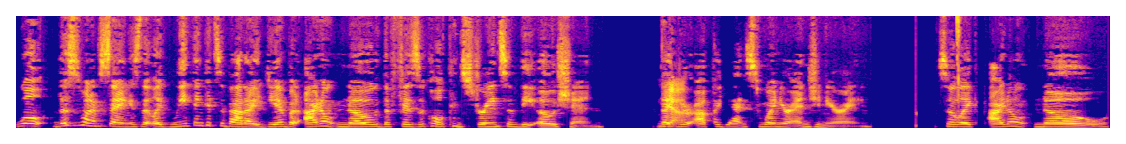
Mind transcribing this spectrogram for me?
Well, this is what I'm saying is that like we think it's a bad idea, but I don't know the physical constraints of the ocean that Yeah. you're up against when you're engineering. So like I don't know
